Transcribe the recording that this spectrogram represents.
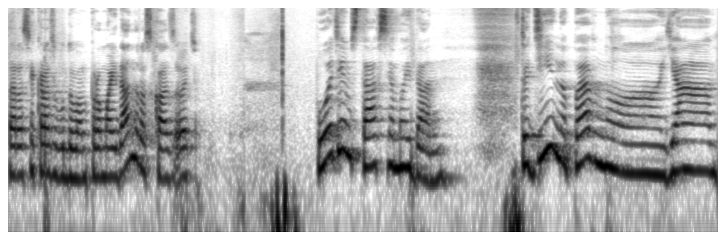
Зараз якраз буду вам про Майдан розказувати. Потім стався Майдан. Тоді, напевно, я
